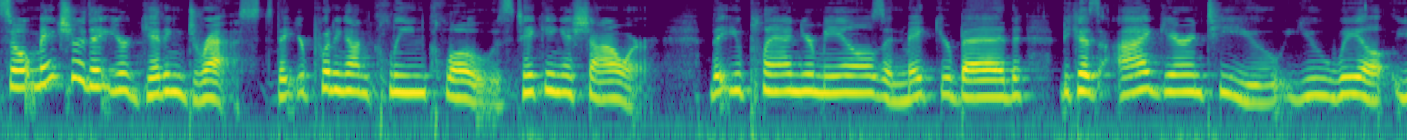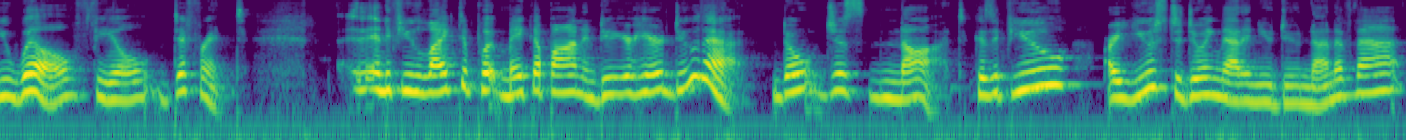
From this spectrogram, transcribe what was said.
So make sure that you're getting dressed, that you're putting on clean clothes, taking a shower, that you plan your meals and make your bed because I guarantee you you will you will feel different. And if you like to put makeup on and do your hair, do that. Don't just not. Because if you are used to doing that and you do none of that,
